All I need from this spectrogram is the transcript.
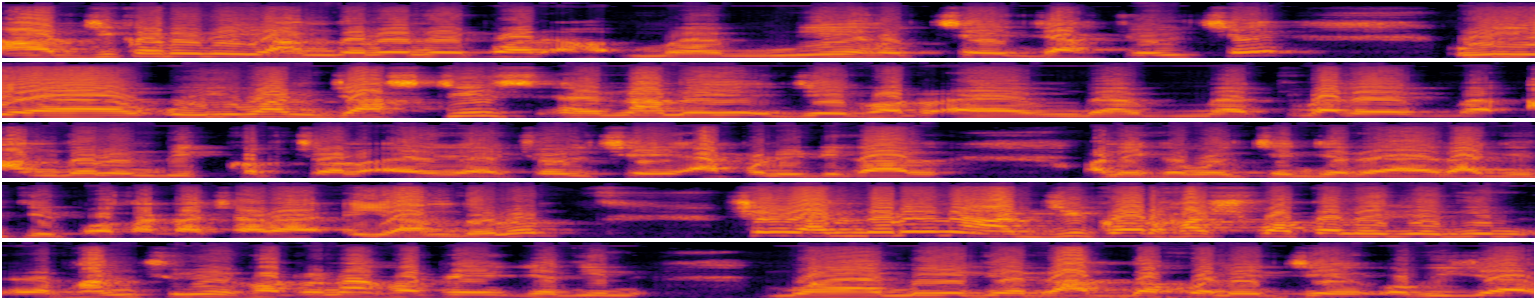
আরজিকরের এই আন্দোলনের পর নিয়ে হচ্ছে যা চলছে। উই উই ওয়ান জাস্টিস নামে যে কি বলে আন্দোলন বিক্ষোভ চলছে অ্যাপলিটিক্যাল অনেকে বলছেন যে রাজনীতির পতাকা ছাড়া এই আন্দোলন। সেই আন্দোলনে আরজিকর হাসপাতালে যেদিন ভাঙচুরের ঘটনা ঘটে যেদিন মেয়েদের রাত দখলের যে অভিযান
